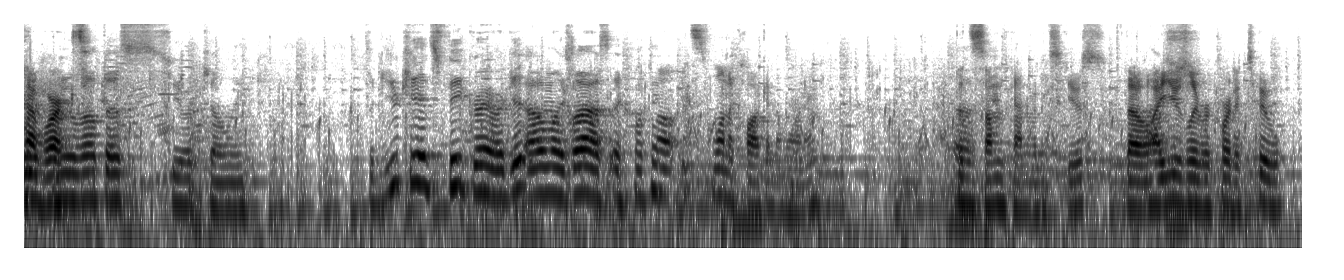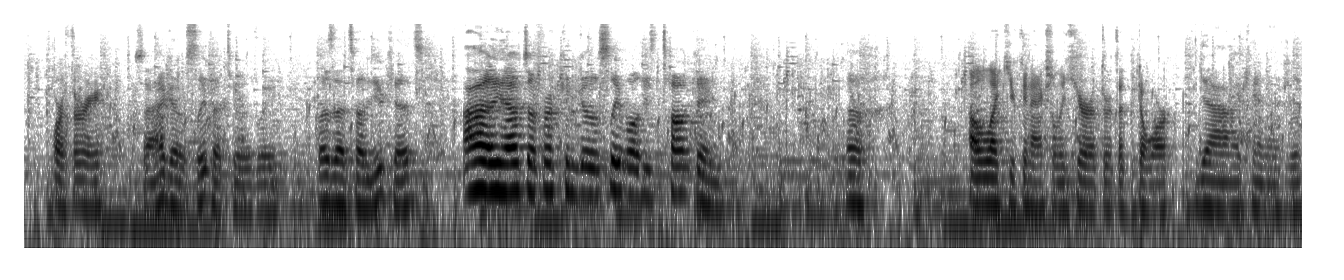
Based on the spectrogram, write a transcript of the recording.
that worked. knew about this. She would kill me. It's like you can't speak grammar. Get out of my class. Well, it's 1 o'clock in the morning. Uh, That's some kind of an excuse. Though I usually record at 2 or 3. So, I go to sleep at two or three. What does that tell you, kids? I have to freaking go to sleep while he's talking. Ugh. oh, like you can actually hear it through the door. Yeah, I can't actually.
